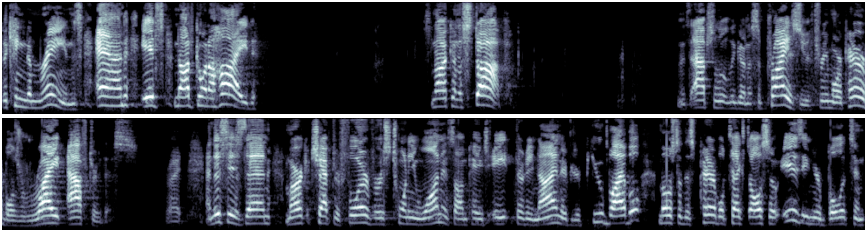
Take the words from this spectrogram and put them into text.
The kingdom reigns. And it's not going to hide. It's not going to stop. It's absolutely going to surprise you. Three more parables right after this, right? And this is then Mark chapter 4, verse 21. It's on page 839 of your Pew Bible. Most of this parable text also is in your bulletin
